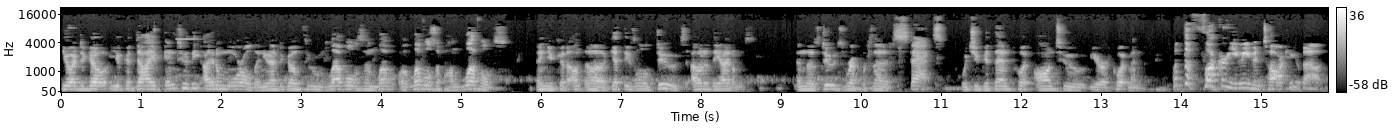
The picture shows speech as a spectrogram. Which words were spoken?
You had to go. You could dive into the item world, and you had to go through levels and level, uh, levels upon levels, and you could uh, get these little dudes out of the items and those dudes represented stats, which you could then put onto your equipment. What the fuck are you even talking about?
